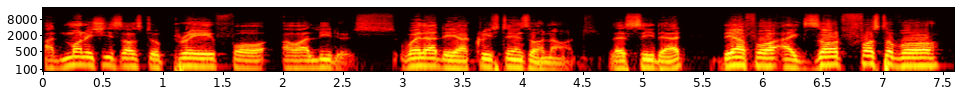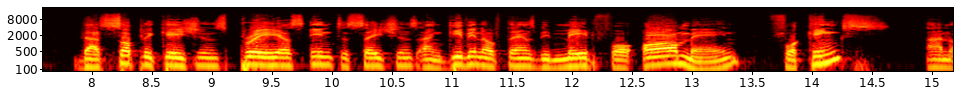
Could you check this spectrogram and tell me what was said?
admonishes us to pray for our leaders, whether they are Christians or not. Let's see that. Therefore, I exhort, first of all, that supplications, prayers, intercessions, and giving of thanks be made for all men, for kings, and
